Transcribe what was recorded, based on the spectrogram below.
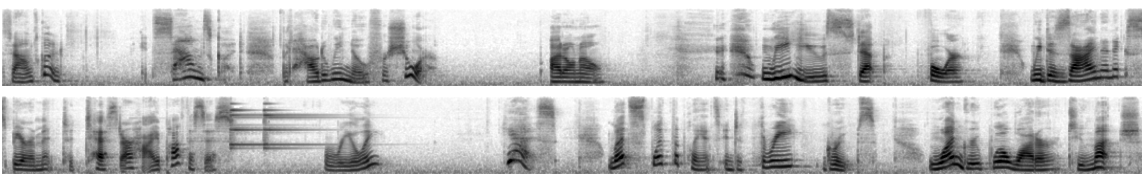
Sounds good. It sounds good, but how do we know for sure? I don't know. we use step four. We design an experiment to test our hypothesis. Really? Yes. Let's split the plants into three groups. One group will water too much.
